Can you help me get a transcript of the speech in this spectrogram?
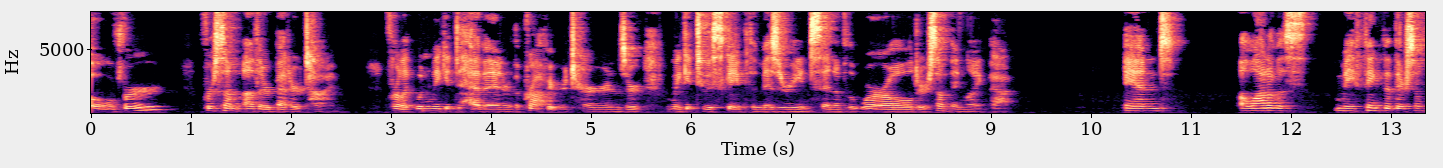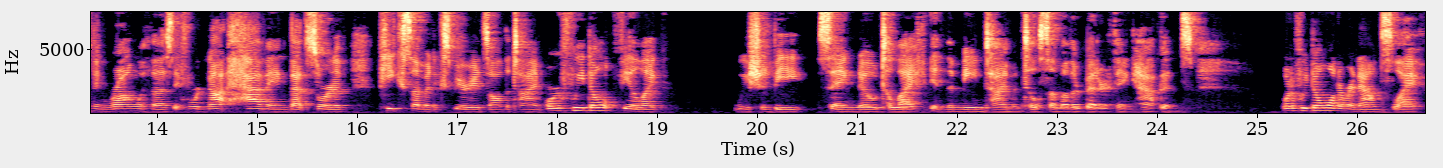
over for some other better time. For like when we get to heaven or the prophet returns or when we get to escape the misery and sin of the world or something like that. And a lot of us may think that there's something wrong with us if we're not having that sort of peak summit experience all the time, or if we don't feel like we should be saying no to life in the meantime until some other better thing happens? What if we don't want to renounce life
